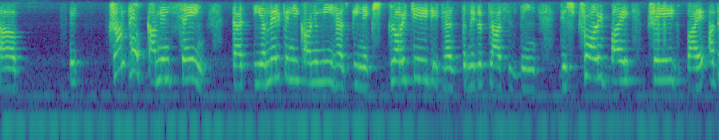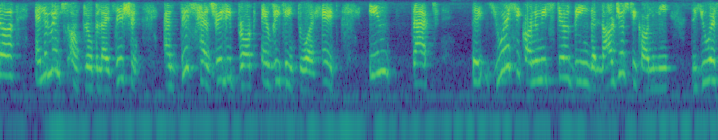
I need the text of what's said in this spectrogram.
Uh, it, Trump has come in saying that the American economy has been exploited, it has the middle class is being destroyed by trade, by other elements of globalization. And this has really brought everything to a head in that the US economy still being the largest economy, the US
